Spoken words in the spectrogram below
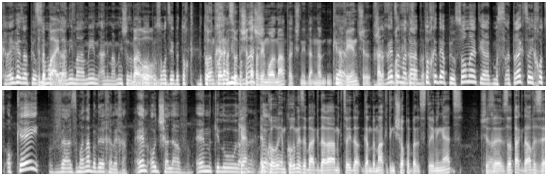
כרגע זה הפרסומות, אבל. אני מאמין, אני מאמין שזה. מעבר לפרסומות, זה יהיה בתוך, בתוך קודם תכנים כל ממש. הם עשו את השת"פ הזה עם וולמארט, רק שנבין, כן. שבעצם אתה. תוך כדי הפרסומת, אתה רק צריך ללחוץ אוקיי, והזמנה בדרך אליך. אין עוד שלב, אין כאילו... כן, הם קוראים לזה בהגדרה המקצועית גם ב marketing shoppable streaming ads. כן. שזאת ההגדרה וזה,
